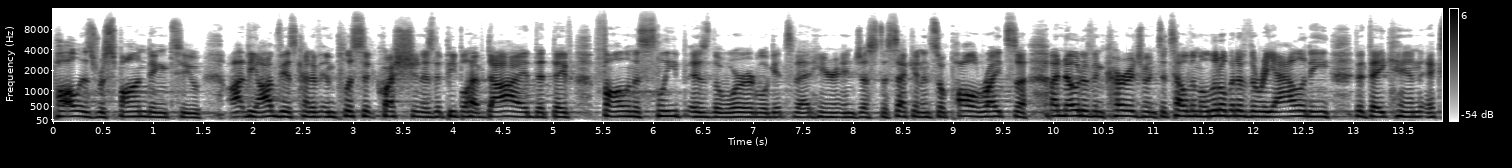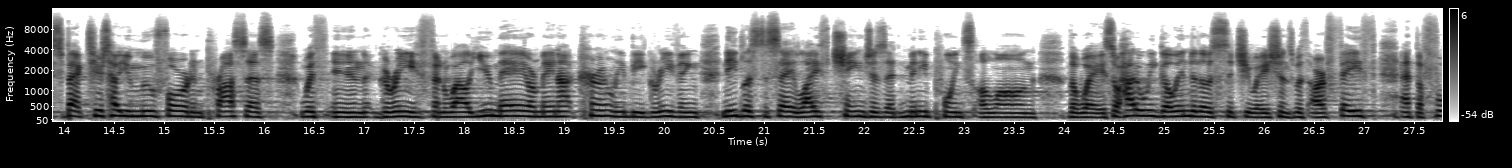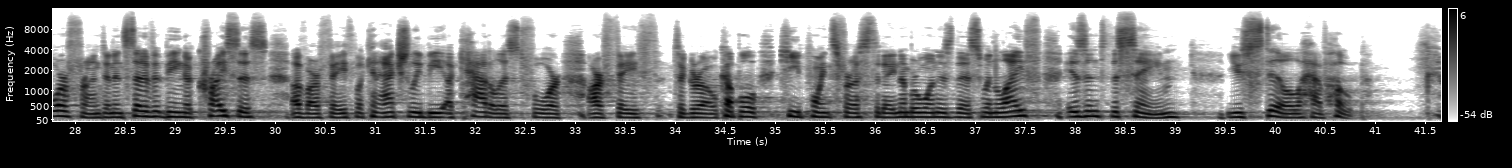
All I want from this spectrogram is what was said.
Paul is responding to uh, the obvious kind of implicit question is that people have died, that they've fallen asleep, is the word. We'll get to that here in just a second. And so Paul writes a, a note of encouragement to tell them a little bit of the reality that they can expect. Here's how you move forward and process within grief. And while you may or may not currently be grieving, needless to say, life changes at many points along the way. So, how do we go into those situations with our faith at the forefront? And instead of it being a crisis, of our faith, but can actually be a catalyst for our faith to grow. A couple key points for us today. Number one is this when life isn't the same, you still have hope.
